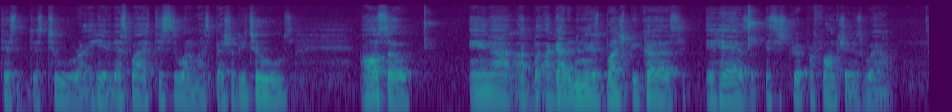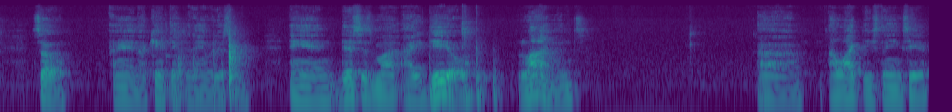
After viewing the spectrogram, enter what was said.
this this tool right here. That's why this is one of my specialty tools. Also, and I, I, I got it in this bunch because it has it's a stripper function as well. So, and I can't think the name of this one. And this is my ideal lineman's. Uh, I like these things here.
